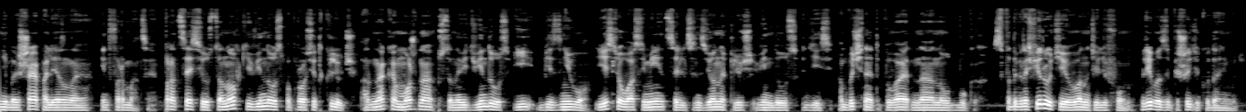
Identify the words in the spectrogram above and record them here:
небольшая полезная информация. В процессе установки Windows попросит ключ, однако можно установить Windows и без него, если у вас имеется лицензионный ключ Windows 10. Обычно это бывает на ноутбуках. Сфотографируйте его на телефон, либо запишите куда-нибудь.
